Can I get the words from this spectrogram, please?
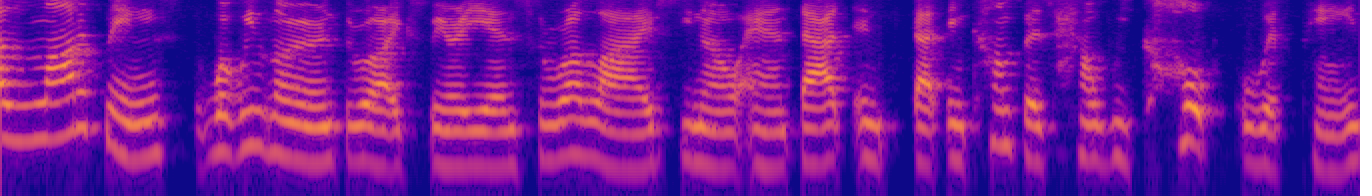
a lot of things what we learn through our experience through our lives you know and that in, that encompass how we cope with pain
